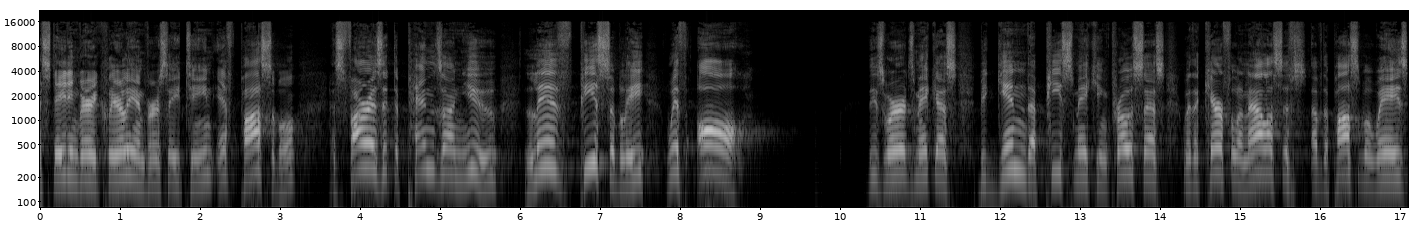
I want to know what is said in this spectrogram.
stating very clearly in verse 18 if possible, as far as it depends on you, live peaceably with all. These words make us begin the peacemaking process with a careful analysis of the possible ways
